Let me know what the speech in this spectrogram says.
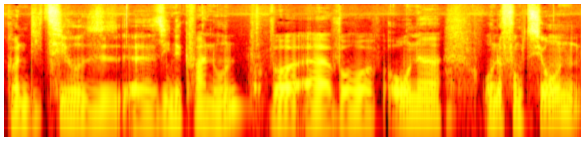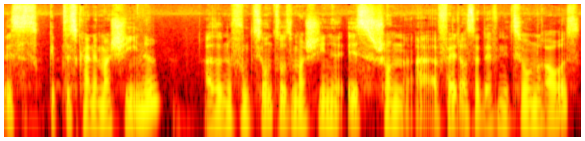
Conditio äh, sine qua non, wo, äh, wo ohne, ohne Funktion ist, gibt es keine Maschine. Also eine funktionslose Maschine ist schon, äh, fällt aus der Definition raus.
